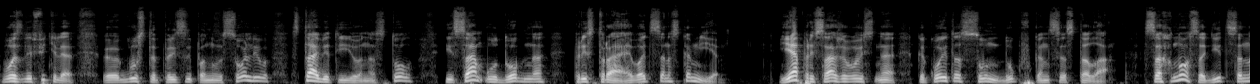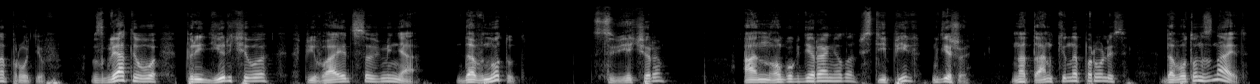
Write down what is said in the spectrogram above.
возле фитиля, э, густо присыпанную солью, ставит ее на стол и сам удобно пристраивается на скамье. Я присаживаюсь на какой-то сундук в конце стола. Сахно садится напротив. Взгляд его придирчиво впивается в меня. Давно тут? С вечера. А ногу где ранила? В степи? Где же? На танке напоролись? Да вот он знает,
